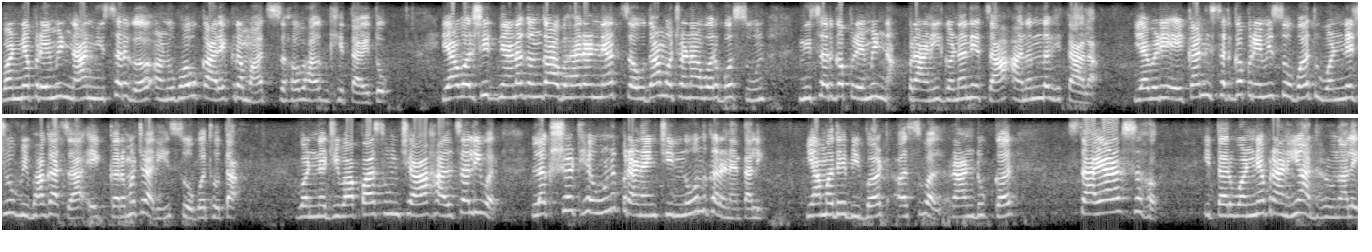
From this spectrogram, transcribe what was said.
वन्यप्रेमींना निसर्ग अनुभव कार्यक्रमात सहभाग घेता येतो. यावर्षी ज्ञानगंगा अभयारण्यात चौदा मचणावर बसून निसर्गप्रेमींना प्राणी गणनेचा आनंद घेता आला. यावेळी एका निसर्गप्रेमीसोबत वन्यजीव विभागाचा एक कर्मचारी सोबत होता. वन्यजीवापासूनच्या हालचालीवर लक्ष ठेवून प्राण्यांची नोंद करण्यात आली. यामध्ये बिबट अस्वल रानडुक्कर सायाळसह इतर वन्य प्राणी आढळून आले.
